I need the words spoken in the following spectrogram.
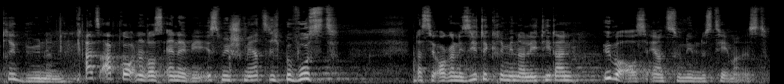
Tribünen. Als Abgeordnete aus NRW ist mir schmerzlich bewusst, dass die organisierte Kriminalität ein überaus ernstzunehmendes Thema ist.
